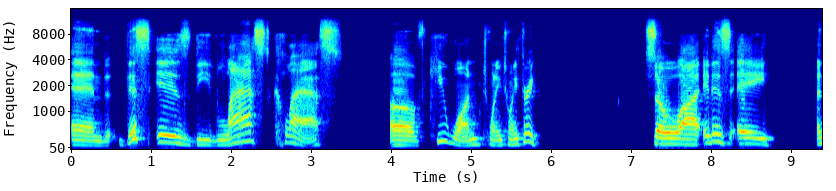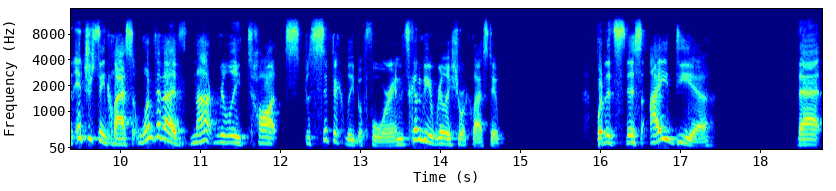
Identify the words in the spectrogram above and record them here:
and this is the last class of Q1 2023. So uh, it is a an interesting class, one that I've not really taught specifically before, and it's going to be a really short class too. But it's this idea that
